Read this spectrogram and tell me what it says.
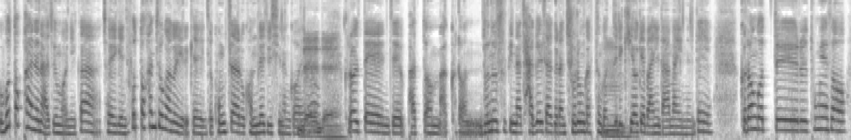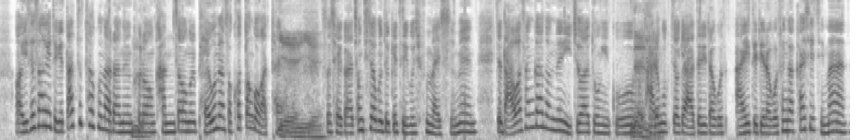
그 호떡 파는 아주머니가 저에게 이제 호떡 한 조각을 이렇게 이제 공짜로 건네주시는 거예요. 네네. 그럴 때 이제 봤던 막 그런 눈웃습이나 자글자글한 주름 같은 것들이 음. 기억에 많이 남아 있는데 그런 것들을 통해서 아, 이 세상이 되게 따뜻하구나라는 그런 감정을 배우면서 컸던 것 같아요. 음. 예, 예. 그래서 제가 청취자분들께 드리고 싶은 말씀은 이제 나와 상관없는 이주 아동이고 네네. 다른 국적의 아들이라고 아이들이라고 생각하시지만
